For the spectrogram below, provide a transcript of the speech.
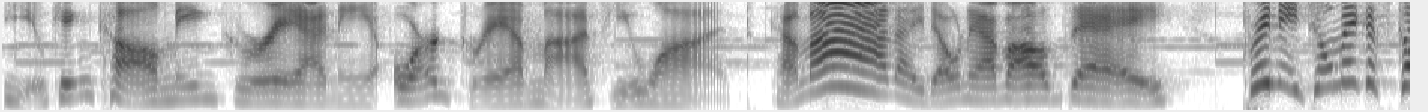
You can call me Granny or Grandma if you want. Come on, I don't have all day. Brittany, don't make us go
